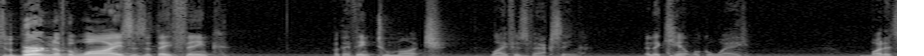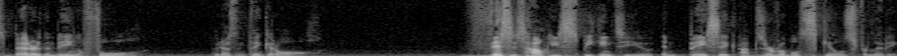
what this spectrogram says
To the burden of the wise is that they think, but they think too much. Life is vexing, and they can't look away. But it's better than being a fool who doesn't think at all. This is how he's speaking to you in basic, observable skills for living.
